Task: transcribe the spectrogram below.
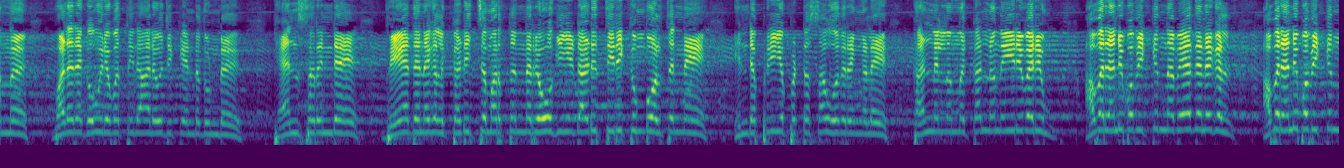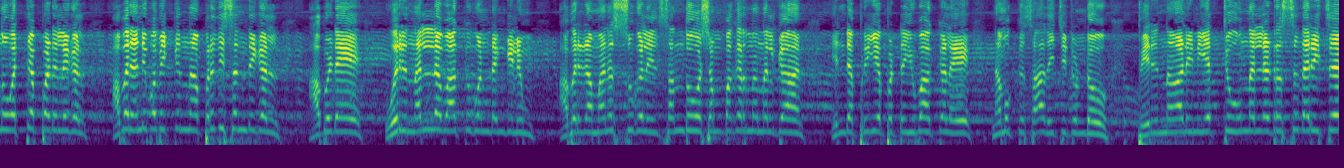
എന്ന് വളരെ ഗൗരവത്തിൽ ആലോചിക്കേണ്ടതുണ്ട്. ക്യാൻസറിന്റെ വേദനകൾ കടിച്ചമർത്തുന്ന രോഗിയുടെ അടുത്തിരിക്കുമ്പോൾ തന്നെ എന്റെ പ്രിയപ്പെട്ട സഹോദരങ്ങളെ കണ്ണിൽ നിന്ന് കണ്ണുനീര് വരും. അവരനുഭവിക്കുന്ന വേദനകൾ അവരനുഭവിക്കുന്ന ഒറ്റപ്പെടലുകൾ അവരനുഭവിക്കുന്ന പ്രതിസന്ധികൾ അവിടെ ഒരു നല്ല വാക്കുകൊണ്ടെങ്കിലും അവരുടെ മനസ്സുകളിൽ സന്തോഷം പകർന്നു നൽകാൻ എന്റെ പ്രിയപ്പെട്ട യുവാക്കളെ നമുക്ക് സാധിച്ചിട്ടുണ്ടോ? പെരുന്നാളിന് ഏറ്റവും നല്ല ഡ്രസ്സ് ധരിച്ച്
